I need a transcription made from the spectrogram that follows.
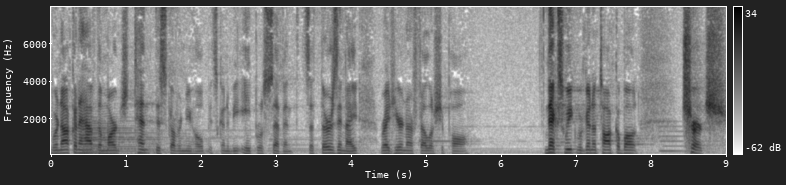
we're not going to have the March 10th Discover New Hope. It's going to be April 7th. It's a Thursday night right here in our fellowship hall. Next week, we're going to talk about church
